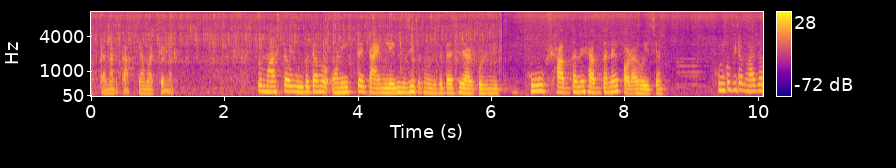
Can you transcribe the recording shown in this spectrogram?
একটা আমার কাপকে আমার জন্য। তো মাছটা উল্টোতে আমার অনেকটাই টাইম লেগেছে, যেটা তোমাদের সাথে শেয়ার করিনি খুব সাবধানে সাবধানে করা হয়েছে। ফুলকপিটা ভাজা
